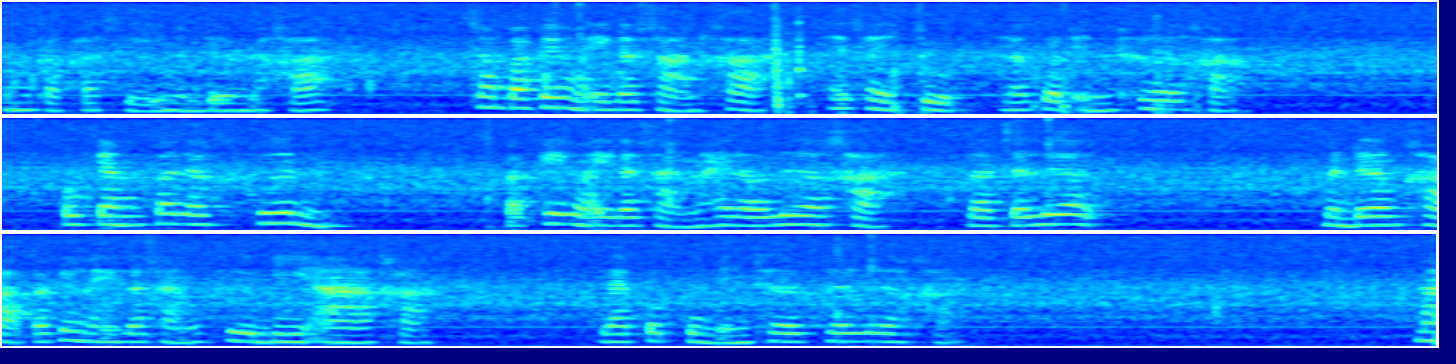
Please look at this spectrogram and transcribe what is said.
กำกับภาษีเหมือนเดิมนะคะช่องประเภทของเอกสารค่ะ ให้ใส่จุดแล้วกด enter ค่ะ โปรแกรมก็จะขึ้น ประเภทของเอกสารมาให้เราเลือกค่ะ เราจะเลือกเหมือนเดิมค่ะ ประเภทของเอกสารก็คือ BR ค่ะ และกดปุ่ม enter เพื่อเลือกค่ะ มา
